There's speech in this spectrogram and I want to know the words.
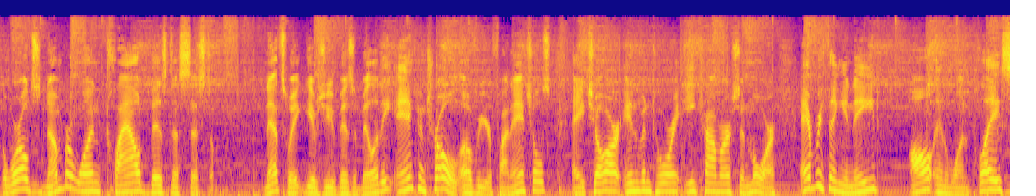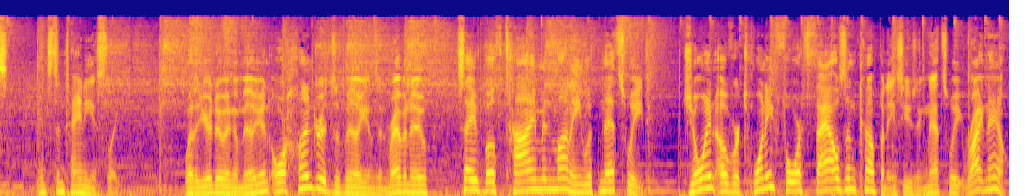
the world's number one cloud business system. NetSuite gives you visibility and control over your financials, HR, inventory, e commerce, and more. Everything you need, all in one place, instantaneously. Whether you're doing a million or hundreds of millions in revenue, save both time and money with NetSuite. Join over 24,000 companies using NetSuite right now.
